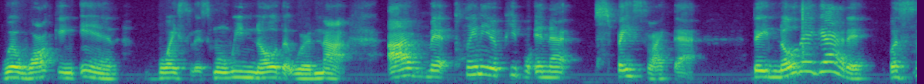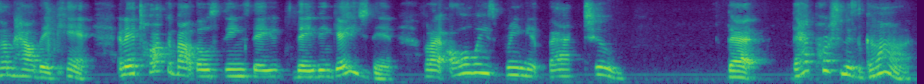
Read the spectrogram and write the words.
we're walking in voiceless when we know that we're not. I've met plenty of people in that space like that. They know they got it, but somehow they can't. And they talk about those things they they've engaged in. But I always bring it back to that that person is gone.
